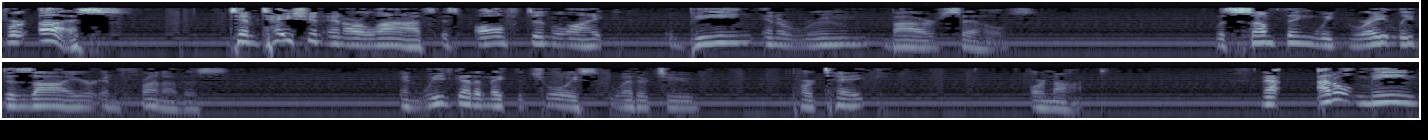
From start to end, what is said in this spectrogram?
For us, temptation in our lives is often like being in a room by ourselves with something we greatly desire in front of us and we've got to make the choice whether to partake or not. Now, I don't mean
